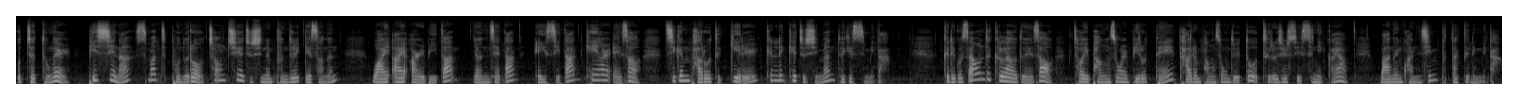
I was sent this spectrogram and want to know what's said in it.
우체통을 PC나 스마트폰으로 청취해 주시는 분들께서는 yirb.yonsei.ac.kr에서 지금 바로 듣기를 클릭해 주시면 되겠습니다. 그리고 SoundCloud에서 저희 방송을 비롯해 다른 방송들도 들으실 수 있으니까요. 많은 관심 부탁드립니다.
